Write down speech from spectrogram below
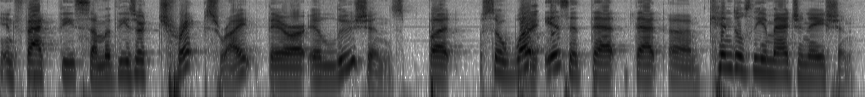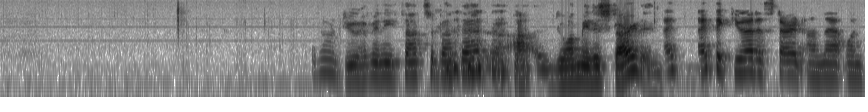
in fact, these some of these are tricks, right? There are illusions. But so, what Right. is it that that um, kindles the imagination? Don't know, do you have any thoughts about that? uh, do you want me to start? And I, I think you ought to start on that one.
